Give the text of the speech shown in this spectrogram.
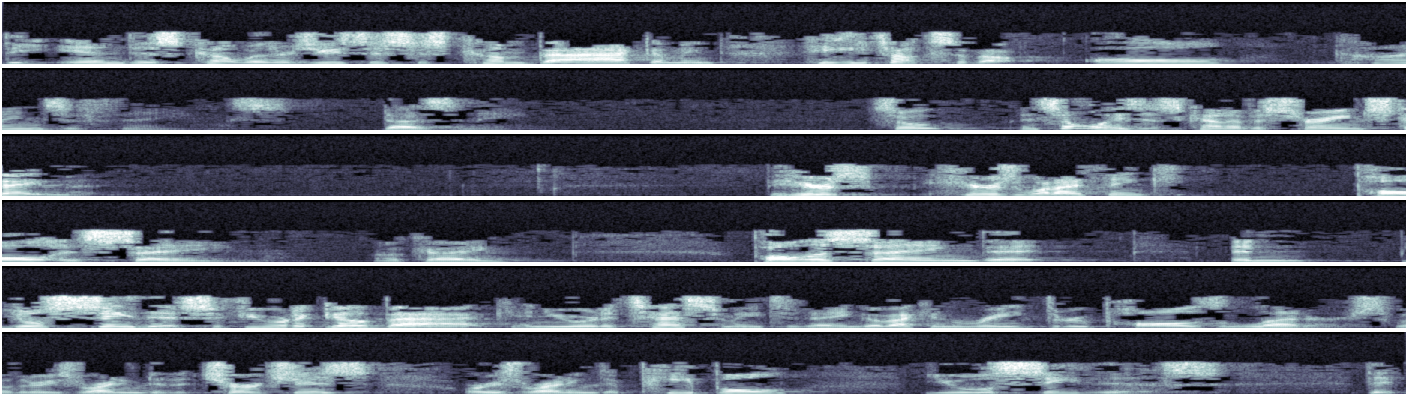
the end is come, whether Jesus has come back. I mean, he, he talks about all kinds of things, doesn't he? So, in some ways, it's kind of a strange statement. But here's, here's what I think Paul is saying, okay? Paul is saying that, and you'll see this if you were to go back and you were to test me today and go back and read through Paul's letters, whether he's writing to the churches or he's writing to people, you will see this. That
